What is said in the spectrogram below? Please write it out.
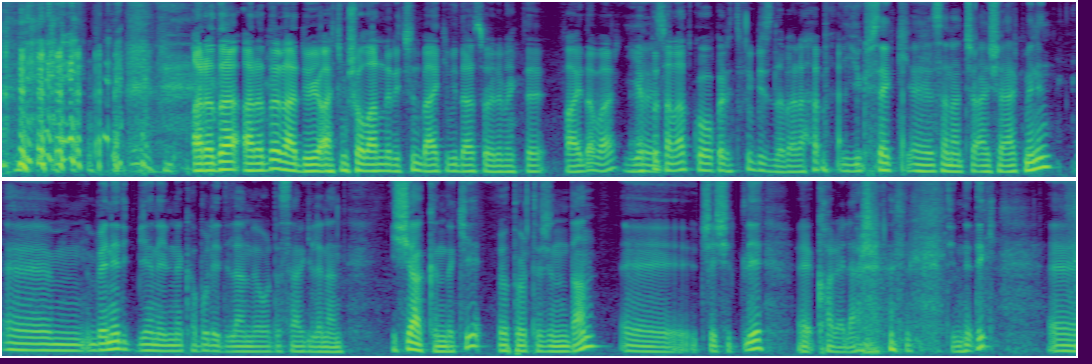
arada arada radyoyu açmış olanlar için belki bir daha söylemekte fayda var. Yapı evet. Sanat Kooperatifi bizle beraber. Yüksek e, sanatçı Ayşe Erkmen'in e, Venedik Bienali'ne kabul edilen ve orada sergilenen işi hakkındaki röportajından e, çeşitli e, kareler dinledik. E,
